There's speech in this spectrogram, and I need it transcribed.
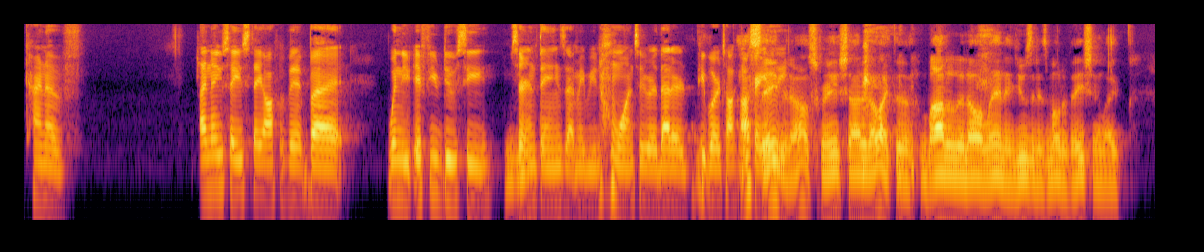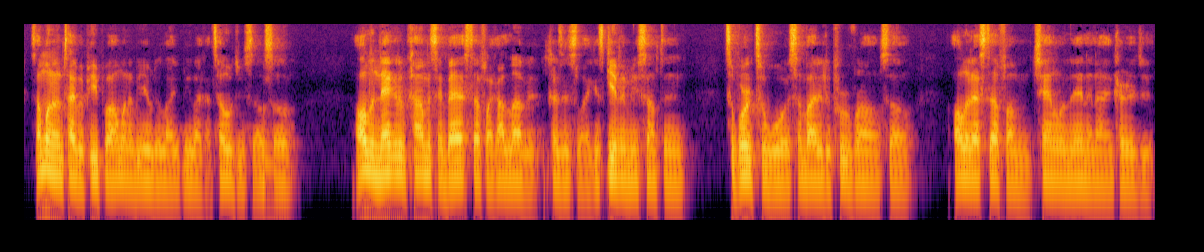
kind of? I know you say you stay off of it, but when you if you do see certain things that maybe you don't want to or that are people are talking I crazy. save it. I'll screenshot it. I like to bottle it all in and use it as motivation. Like, so I'm one of the type of people. I want to be able to like be like, I told you so. So all the negative comments and bad stuff, like I love it because it's like it's giving me something to work towards, somebody to prove wrong. So all of that stuff I'm channeling in, and I encourage it.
